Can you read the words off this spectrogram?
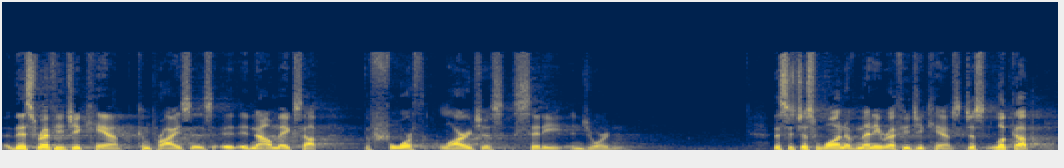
This refugee camp comprises, it, now makes up the fourth largest city in Jordan. This is just one of many refugee camps. Just look up,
